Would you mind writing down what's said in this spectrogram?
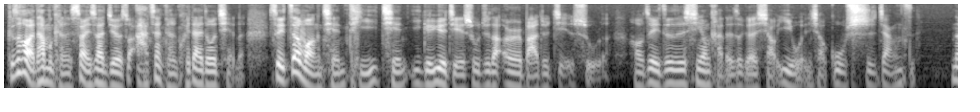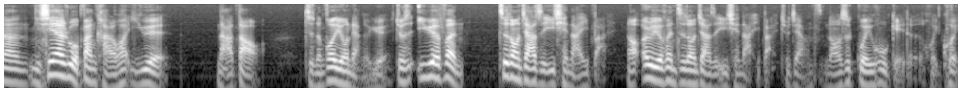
可是后来他们可能算一算，觉得说啊，这样可能亏太多钱了，所以再往前提前一个月结束，就到二二八就结束了。好，这里这是信用卡的这个小译文、小故事这样子。那你现在如果办卡的话，一月拿到只能够用两个月，就是一月份自动加值一千拿一百，然后二月份自动加值一千拿一百，就这样子。然后是归户给的回馈，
